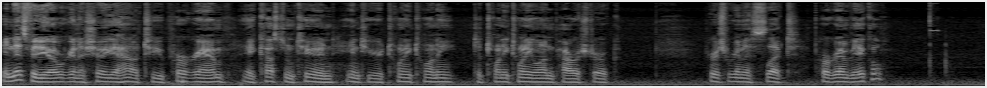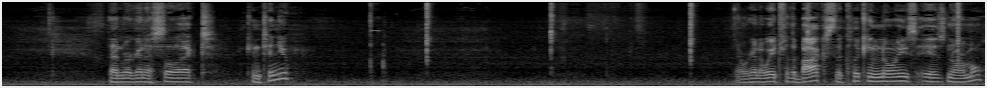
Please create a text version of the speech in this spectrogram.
In this video, we're going to show you how to program a custom tune into your 2020 to 2021 Powerstroke. First, we're going to select Program Vehicle. Then we're going to select Continue. And we're going to wait for the box. The clicking noise is normal.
